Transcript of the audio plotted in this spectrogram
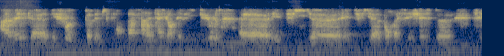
avec euh, des choses qui peuvent être mises en place à l'intérieur des véhicules, euh, et puis, euh, et ces, gestes, ces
